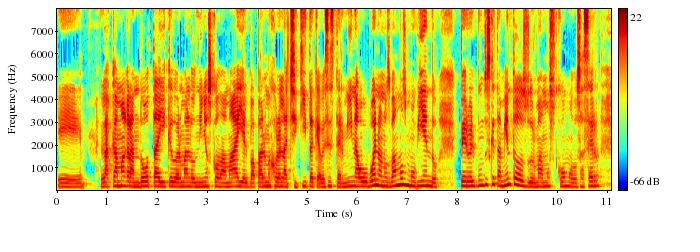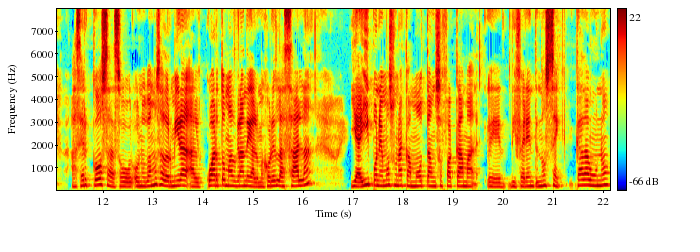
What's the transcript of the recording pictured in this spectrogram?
eh, la cama grandota y que duerman los niños con mamá y el papá a lo mejor en la chiquita que a veces termina, o bueno, nos vamos moviendo, pero el punto es que también todos durmamos cómodos, hacer hacer cosas o, nos vamos a dormir al cuarto más grande, a lo mejor es la sala, y ahí ponemos una camota, un sofá cama eh, diferente, no sé, cada uno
